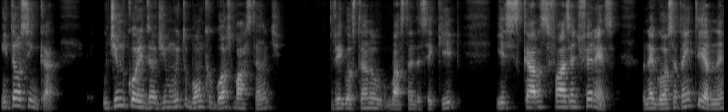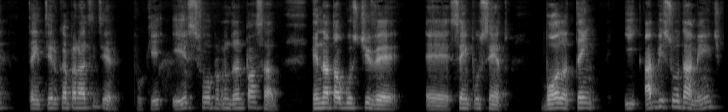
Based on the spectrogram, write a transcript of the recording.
Então, assim, cara, o time do Corinthians é um time muito bom, que eu gosto bastante. Venho gostando bastante dessa equipe. E esses caras fazem a diferença. O negócio é tá inteiro, né? Tá inteiro o campeonato inteiro. Porque esse foi o problema do ano passado. Renato Augusto tiver é, 100%, bola tem e absurdamente.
